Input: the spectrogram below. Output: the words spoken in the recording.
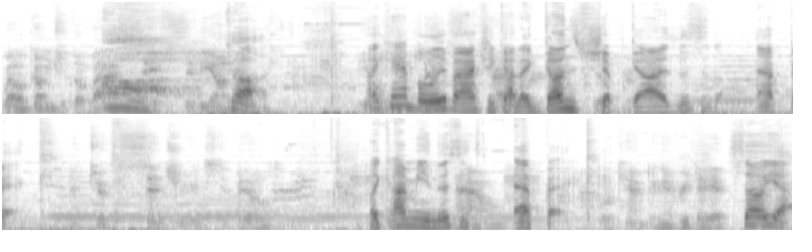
Welcome to the last Oh, safe city on God. I can't believe I actually got a travelers gun ship, protect guys. This is epic. It took centuries to build. Like, I mean, this is epic. We're counting every day it So, yeah,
